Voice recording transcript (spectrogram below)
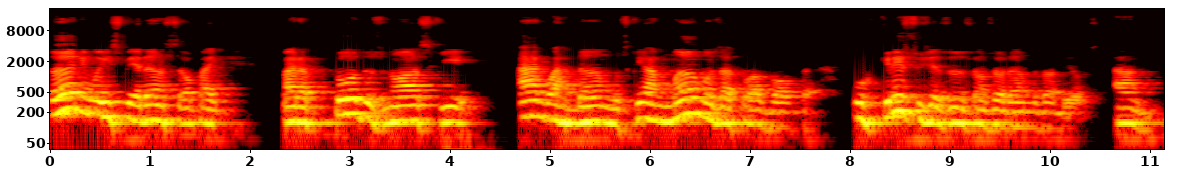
ânimo e esperança, ó Pai, para todos nós que aguardamos, que amamos a tua volta. Por Cristo Jesus nós oramos, ó Deus. Amém.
